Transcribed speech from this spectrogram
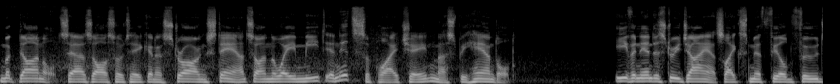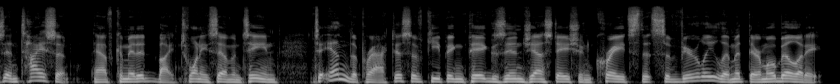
McDonald's has also taken a strong stance on the way meat in its supply chain must be handled. Even industry giants like Smithfield Foods and Tyson have committed by 2017 to end the practice of keeping pigs in gestation crates that severely limit their mobility.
